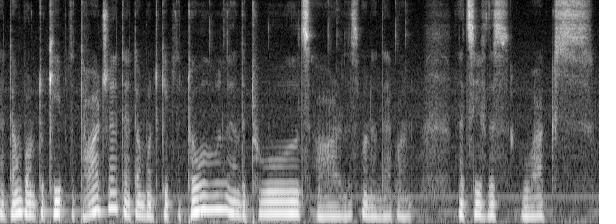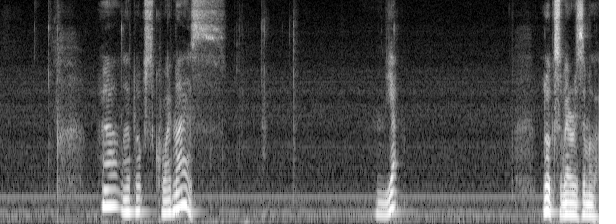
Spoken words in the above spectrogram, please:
I don't want to keep the target I don't want to keep the tool and the tools are this one and that one let's see if this works yeah, that looks quite nice. Mm, yep. Looks very similar.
